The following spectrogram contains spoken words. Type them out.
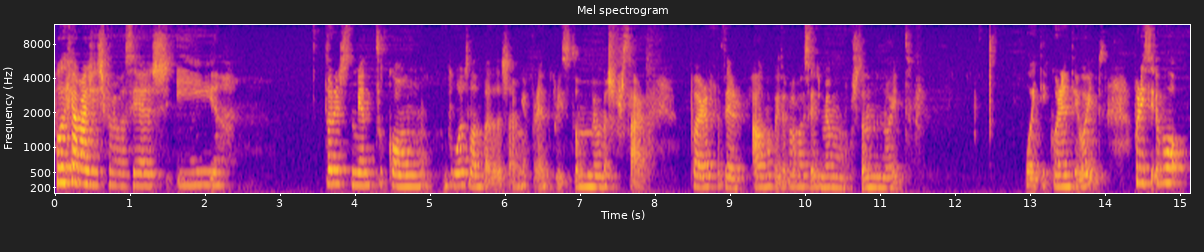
publicar mais vídeos para vocês e Estou neste momento com duas lâmpadas à minha frente, por isso estou-me mesmo a esforçar para fazer alguma coisa para vocês, mesmo estando de noite. 8h48, por isso eu vou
